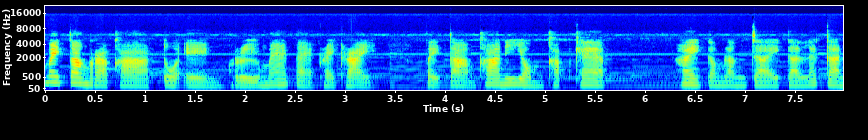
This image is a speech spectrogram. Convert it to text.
ไม่ตั้งราคาตัวเองหรือแม้แต่ใครๆ ไปตามค่านิยมคับแคบ ให้กำลังใจกันและกัน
